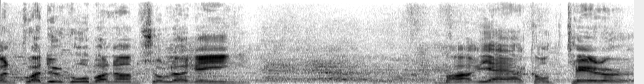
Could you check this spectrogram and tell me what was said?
Encore une fois, deux gros bonhommes sur le ring. Barrière contre Taylor.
